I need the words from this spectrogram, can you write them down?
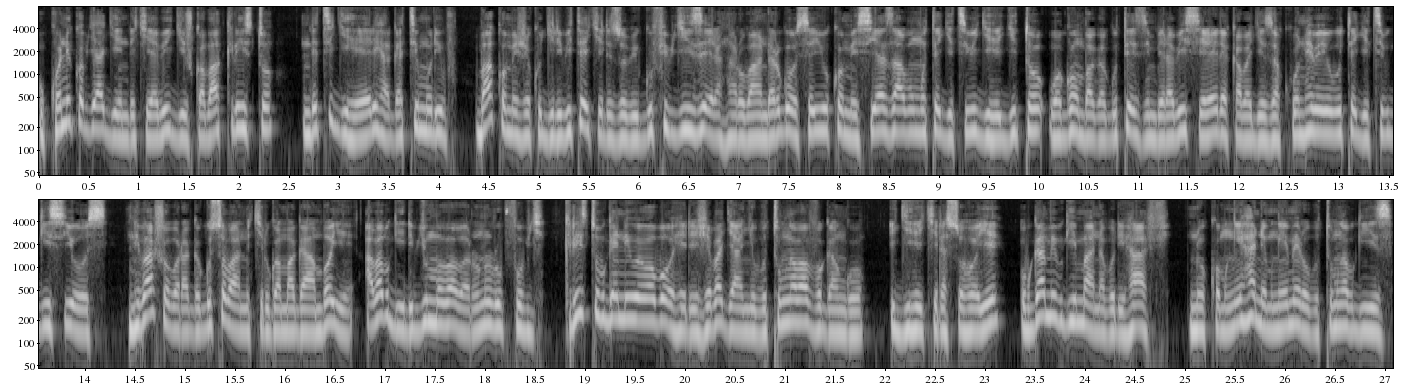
Uko niko byagendekeye abigishwa ba kirisito ndetse igihe yari hagati muri bo. Bakomeje kugira ibitekerezo bigufi byizera nka rubanda rwose yuko mesiya azaba umutegetsi w'igihe gito wagombaga guteza imbere abisirayeli akabageza ku ntebe y'ubutegetsi bw'isi yose. Ntibashoboraga gusobanukirwa amagambo ye ababwira iby'umubabaro n'urupfu bye. Kirisito ubwe ni we wabohereje bajyanye ubutumwa bavuga ngo igihe kirasohoye ubwami bw'imana buri hafi. Nuko mwihane mwemere ubutumwa bwiza.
